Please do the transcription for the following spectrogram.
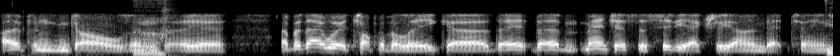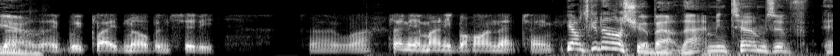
open goals, and uh, yeah. Uh, but they were top of the league. Uh, they, the Manchester City actually owned that team. Yeah. Uh, they, we played Melbourne City, so uh, plenty of money behind that team. Yeah, I was going to ask you about that. I mean, in terms of uh,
